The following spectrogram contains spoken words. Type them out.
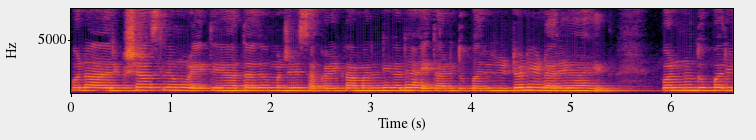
पण रिक्षा असल्यामुळे ते आता म्हणजे सकाळी कामाला निघाले आहेत आणि दुपारी रिटर्न येणारे आहेत. पण दुपारी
